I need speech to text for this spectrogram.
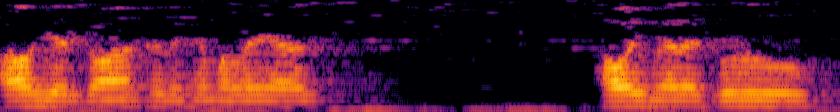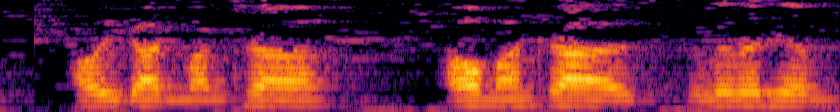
How he had gone to the Himalayas, how he met a guru, how he got mantra, how mantras delivered him,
